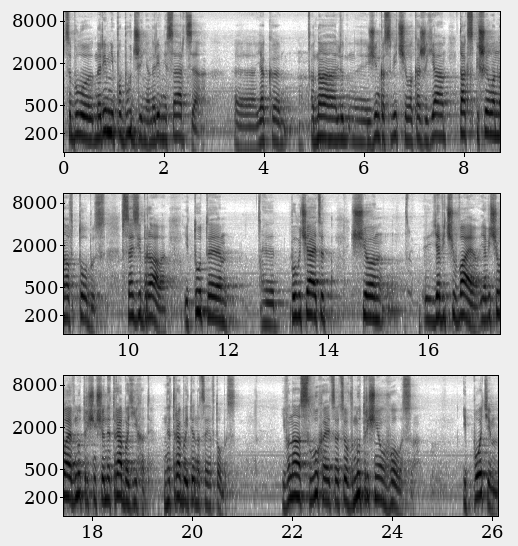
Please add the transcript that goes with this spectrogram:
це було на рівні побудження, на рівні серця. Е, Як е, одна жінка свідчила, каже, я так спішила на автобус, все зібрала. І тут виходить, що я відчуваю, я відчуваю внутрішньо, що не треба їхати, не треба йти на цей автобус. І вона слухається цього внутрішнього голосу. І потім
